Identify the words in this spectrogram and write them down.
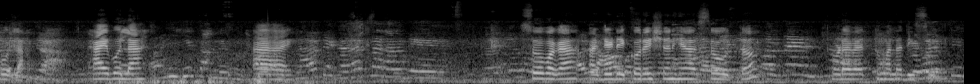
बोला. हाय बोला. हाय सो बघा आधी डेकोरेशन हे असं होतं. थोड्या वेळात तुम्हाला दिसेल.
